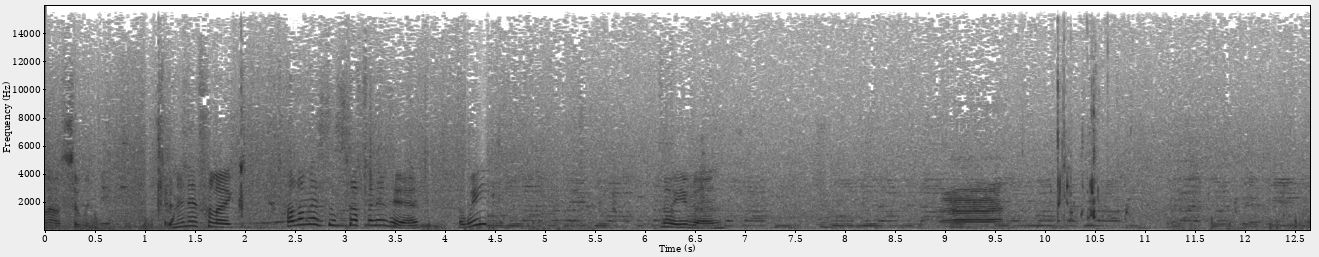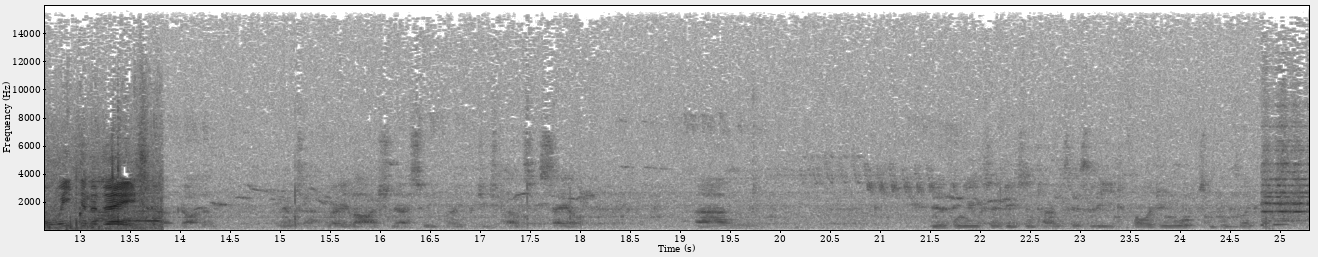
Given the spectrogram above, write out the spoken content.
wow, it's so windy. It's been in here for like how long has this stuff been in here? A week? Not even. Uh, a week and a day. garden. We also have a very large nursery where we produce plants for sale. Um, the other thing we also do sometimes is lead foraging walks and things like that.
